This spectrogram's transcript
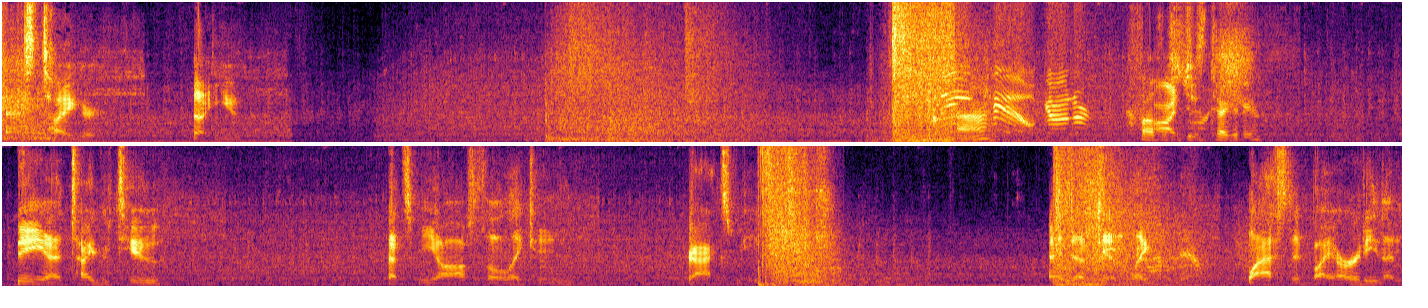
That's Tiger, not you. Huh? Oh, Ah, this just- just Tiger. The uh, Tiger Two cuts me off though, like and tracks me. I end up getting like blasted by arty then.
